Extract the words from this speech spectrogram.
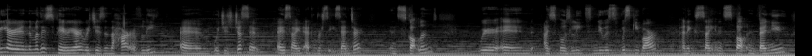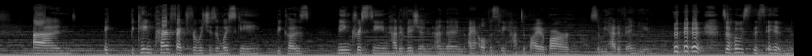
we are in the Mother Superior, which is in the heart of Leith, um, which is just out, outside Edinburgh City Centre in Scotland. We're in, I suppose, Leith's newest whisky bar, an exciting spot and venue. And it became perfect for Witches and Whiskey because me and Christine had a vision and then I obviously had to buy a bar, so we had a venue. to host this in.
